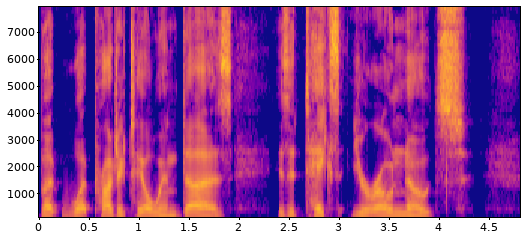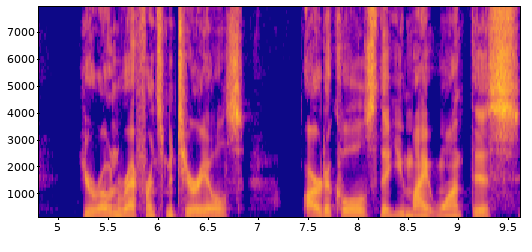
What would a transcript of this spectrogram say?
But what Project Tailwind does is it takes your own notes your own reference materials, articles that you might want this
